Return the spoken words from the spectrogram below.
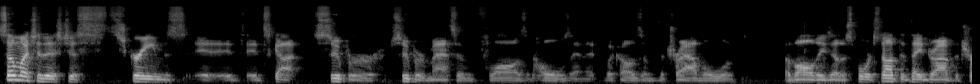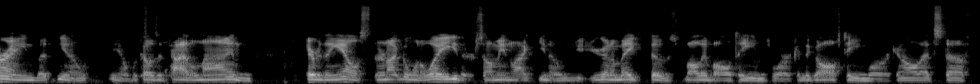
so much of this just screams it, has got super super massive flaws and holes in it because of the travel of of all these other sports. Not that they drive the train, but you know, you know, because of Title IX and everything else, they're not going away either. So I mean, like you know, you're going to make those volleyball teams work and the golf team work and all that stuff,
